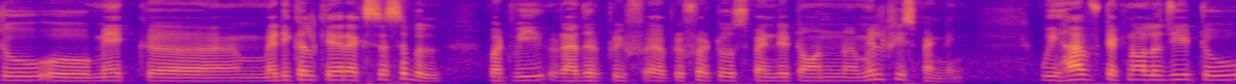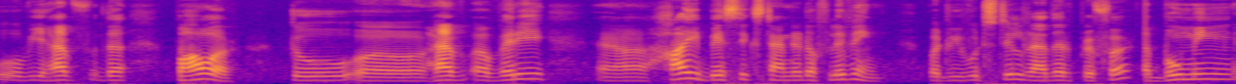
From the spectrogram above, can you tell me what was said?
to uh, make uh, medical care accessible, but we rather prefer, prefer to spend it on military spending. We have technology to, we have the power to have a very high basic standard of living, but we would still rather prefer a booming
